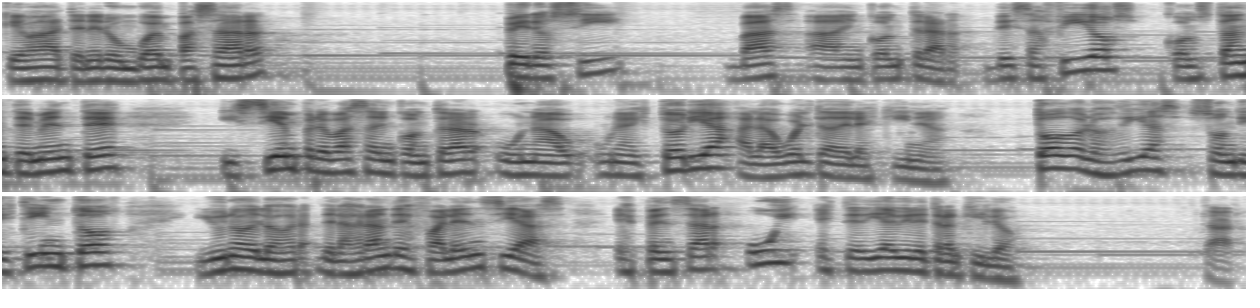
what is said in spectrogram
que vas a tener un buen pasar, pero sí vas a encontrar desafíos constantemente y siempre vas a encontrar una, una historia a la vuelta de la esquina. Todos los días son distintos y una de, de las grandes falencias es pensar, uy, este día viene tranquilo. Claro.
